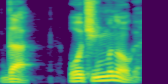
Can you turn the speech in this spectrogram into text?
Да, очень много.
